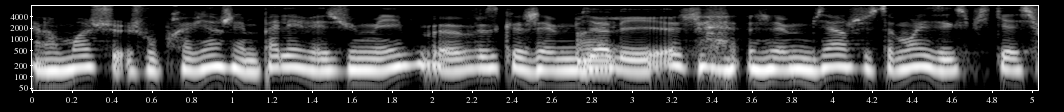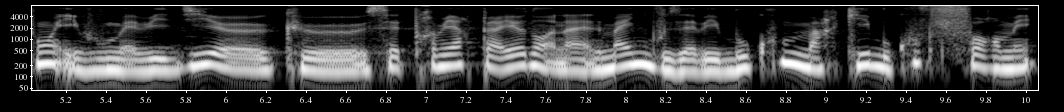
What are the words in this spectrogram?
Alors moi, je, je vous préviens, j'aime pas les résumés euh, parce que j'aime bien les, j'aime bien justement les explications. Et vous m'avez dit que cette première période en Allemagne vous avez beaucoup marqué, beaucoup formé.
